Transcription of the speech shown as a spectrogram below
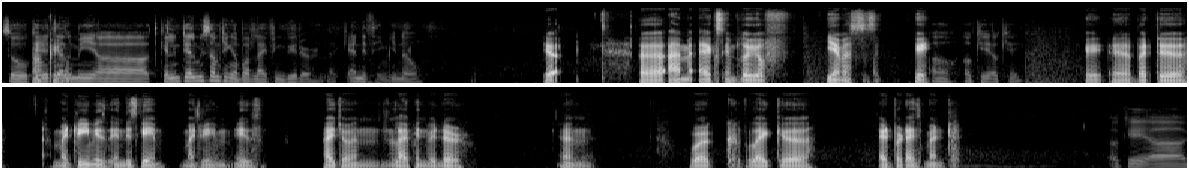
So can you tell me uh can you tell me something about Life in Invader? Like anything, you know? Yeah. Uh, I'm ex-employee of EMS. Okay. Oh, okay, okay. Okay. Uh, but uh, my dream is in this game. My dream is I join Life Invader and work like uh, advertisement. Okay, uh,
